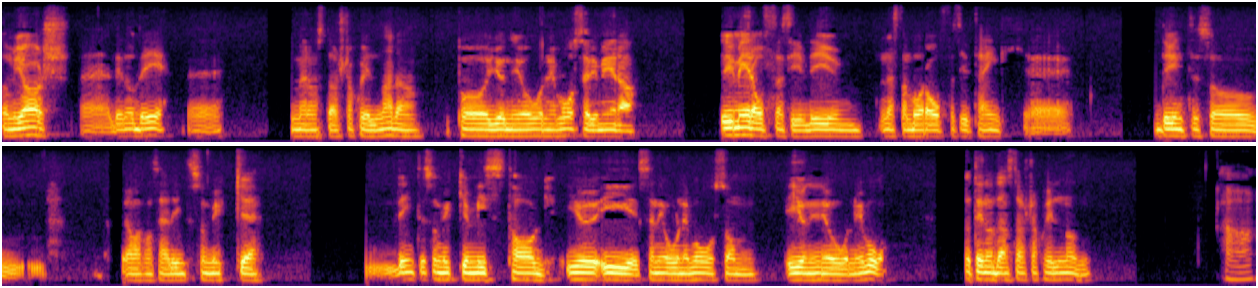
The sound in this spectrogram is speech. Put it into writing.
som görs. Eh, det är nog det eh, som är de största skillnaderna. På juniornivå så är det mera, det är mer offensiv. Det är ju nästan bara offensivt tänk. Eh, det är inte så, ja vad ska man säga, det är inte så mycket det är inte så mycket misstag i, i seniornivå som i juniornivå. Så det är nog den största skillnaden. Ja.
